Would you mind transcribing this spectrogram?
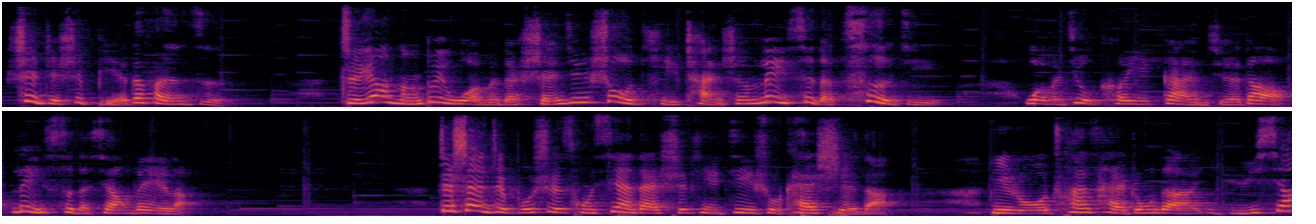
甚至是别的分子，只要能对我们的神经受体产生类似的刺激，我们就可以感觉到类似的香味了。这甚至不是从现代食品技术开始的，比如川菜中的鱼香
